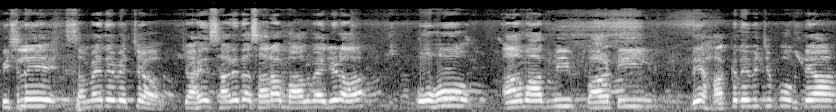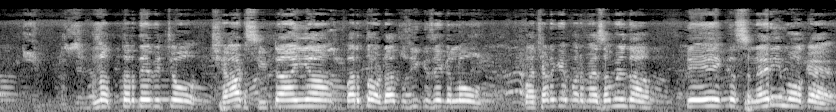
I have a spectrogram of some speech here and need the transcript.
ਪਿਛਲੇ ਸਮੇਂ ਦੇ ਵਿੱਚ ਚਾਹੇ ਸਾਰੇ ਦਾ ਸਾਰਾ ਮਾਲਵਾ ਹੈ ਜਿਹੜਾ, ਉਹ ਆਮ ਆਦਮੀ ਪਾਰਟੀ ਦੇ ਹੱਕ ਦੇ ਵਿੱਚ ਭੁਗਤਿਆ 69 ਦੇ ਵਿੱਚੋਂ 66 ਸੀਟਾਂ ਆਈਆਂ, ਪਰ ਤੁਹਾਡਾ ਤੁਸੀਂ ਕਿਸੇ ਗੱਲੋਂ ਪਛੜ ਕੇ, ਪਰ ਮੈਂ ਸਮਝਦਾ ਕਿ ਇਹ ਇੱਕ ਸੁਨਹਿਰੀ ਮੌਕਾ ਹੈ,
